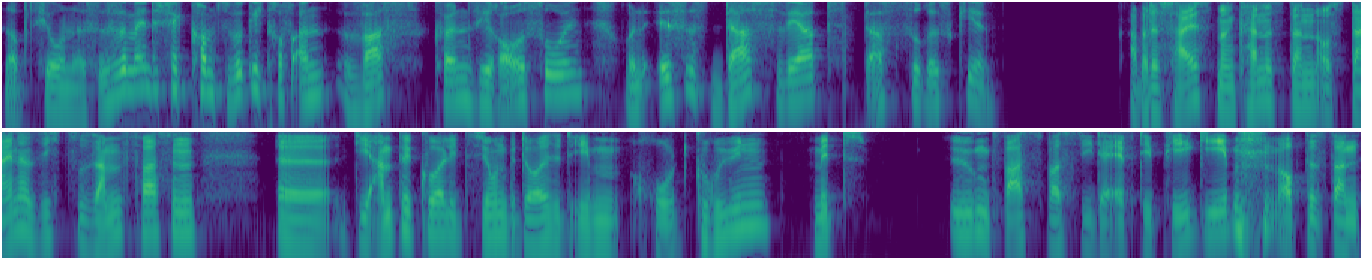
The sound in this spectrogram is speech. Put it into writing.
eine Option ist. Es ist im Endeffekt kommt es wirklich darauf an, was können sie rausholen und ist es das wert, das zu riskieren. Aber das heißt, man kann es dann aus deiner Sicht zusammenfassen, äh, die Ampelkoalition bedeutet eben Rot-Grün mit irgendwas, was sie der FDP geben, ob das dann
